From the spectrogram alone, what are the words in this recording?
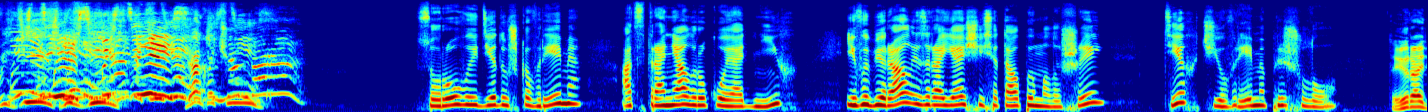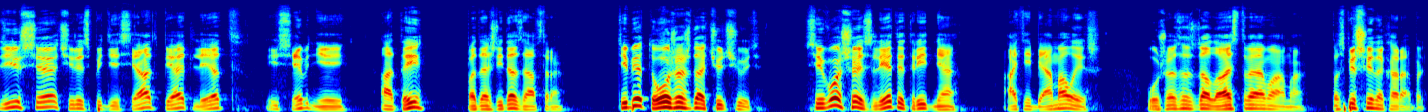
Мы здесь, мы здесь! Я хочу! Суровый дедушка время отстранял рукой одних и выбирал из роящейся толпы малышей тех, чье время пришло. Ты родишься через 55 лет и 7 дней. А ты подожди до завтра. Тебе тоже ждать чуть-чуть. Всего 6 лет и 3 дня. А тебя, малыш, уже заждалась твоя мама. Поспеши на корабль.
